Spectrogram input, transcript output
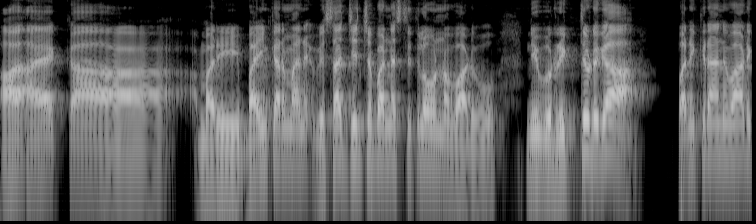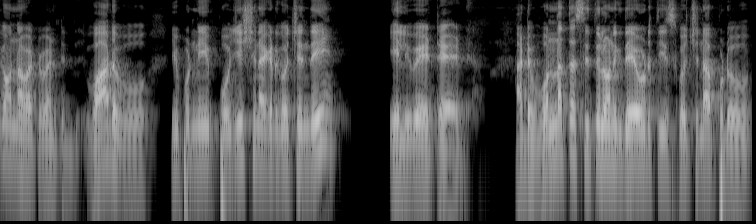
ఆ యొక్క మరి భయంకరమైన విసర్జించబడిన స్థితిలో ఉన్నవాడు నీవు రిక్తుడిగా పనికిరాని వాడిగా ఉన్నటువంటి వాడువు ఇప్పుడు నీ పొజిషన్ ఎక్కడికి వచ్చింది ఎలివేటెడ్. అంటే ఉన్నత స్థితిలోనికి దేవుడు తీసుకొచ్చినప్పుడు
